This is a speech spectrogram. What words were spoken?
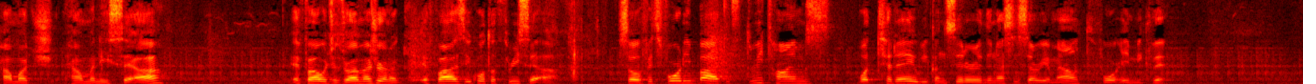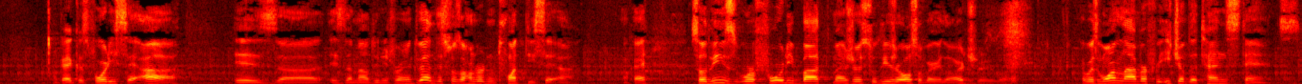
how much? How many se'ah? Ephah, which is raw measure, and a ephah is equal to three se'ah. So if it's forty bat, it's three times what today we consider the necessary amount for a mikveh. Okay, because forty se'ah is uh, is the amount we need for a mikveh. This was one hundred and twenty se'ah. Okay. So these were 40 bat measures, so these are also very large. Very large. There was one laver for each of the 10 stands.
